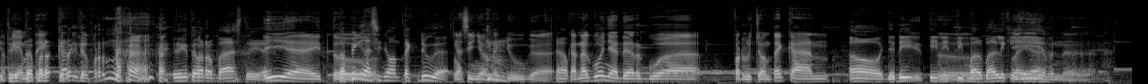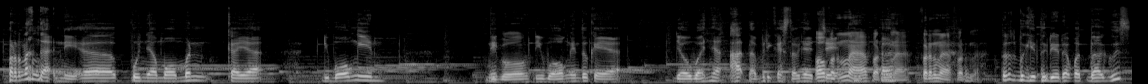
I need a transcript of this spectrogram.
itu Tapi kita, MTK per- kita, tidak pernah. itu kita pernah bahas tuh ya. iya itu. Tapi ngasih nyontek juga. ngasih nyontek juga. Karena gue nyadar gue perlu contekan. Oh jadi Gitu. ini timbal balik lah ya. Iya benar. Pernah nggak nih eh, punya momen kayak dibohongin? Dibohong. Dibohongin tuh kayak jawabannya A tapi dikasih taunya C. Oh pernah, pernah, pernah, pernah. Terus begitu dia dapat bagus,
